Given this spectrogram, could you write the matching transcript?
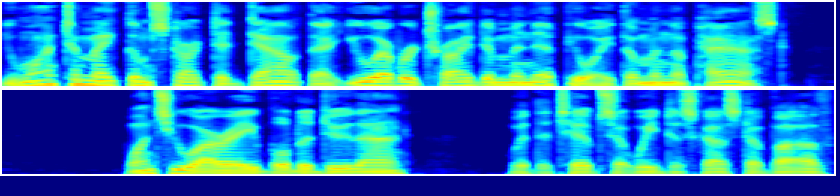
you want to make them start to doubt that you ever tried to manipulate them in the past. Once you are able to do that, with the tips that we discussed above,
